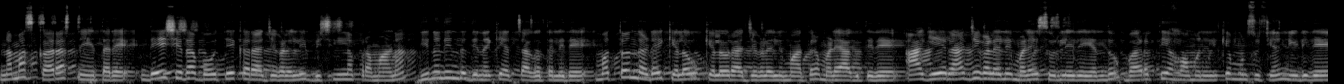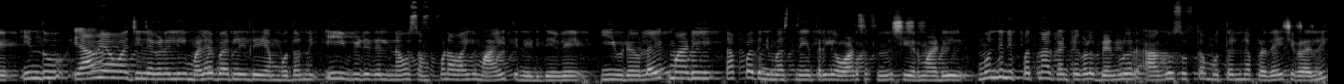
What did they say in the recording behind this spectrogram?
ನಮಸ್ಕಾರ ಸ್ನೇಹಿತರೆ. ದೇಶದ ಬಹುತೇಕ ರಾಜ್ಯಗಳಲ್ಲಿ ಬಿಸಿಲಿನ ಪ್ರಮಾಣ ದಿನದಿಂದ ದಿನಕ್ಕೆ ಹೆಚ್ಚಾಗುತ್ತಲಿದೆ. ಮತ್ತೊಂದೆಡೆ ಕೆಲವು ಕೆಲವು ರಾಜ್ಯಗಳಲ್ಲಿ ಮಾತ್ರ ಮಳೆ ಆಗುತ್ತಿದೆ. ಹಾಗೆ ರಾಜ್ಯಗಳಲ್ಲಿ ಮಳೆ ಸುರಿಯಲಿದೆ ಎಂದು ಭಾರತೀಯ ಹವಾಮಾನ ಇಲಾಖೆ ಮುನ್ಸೂಚನೆ ನೀಡಿದೆ. ಇಂದು ಯಾವ್ಯಾವ ಜಿಲ್ಲೆಗಳಲ್ಲಿ ಮಳೆ ಬರಲಿದೆ ಎಂಬುದನ್ನು ಈ ವಿಡಿಯೋದಲ್ಲಿ ನಾವು ಸಂಪೂರ್ಣವಾಗಿ ಮಾಹಿತಿ ನೀಡಿದ್ದೇವೆ. ಈ ವಿಡಿಯೋ ಲೈಕ್ ಮಾಡಿ, ತಪ್ಪದೆ ನಿಮ್ಮ ಸ್ನೇಹಿತರಿಗೆ ವಾಟ್ಸ್ಆಪ್ನಲ್ಲಿ ಶೇರ್ ಮಾಡಿ. ಮುಂದಿನ ಇಪ್ಪತ್ನಾಲ್ಕು ಗಂಟೆಗಳು ಬೆಂಗಳೂರು ಹಾಗೂ ಸುತ್ತಮುತ್ತಲಿನ ಪ್ರದೇಶಗಳಲ್ಲಿ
